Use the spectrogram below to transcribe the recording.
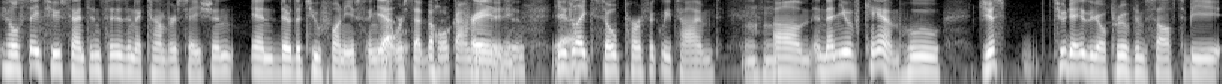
he'll say two sentences in a conversation, and they're the two funniest things Yeah. that were said the whole conversation. He's Yeah. Mm-hmm. like so perfectly timed. Um, and then you have Cam, who just two days ago proved himself to be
